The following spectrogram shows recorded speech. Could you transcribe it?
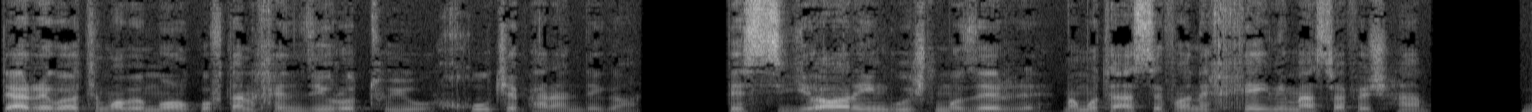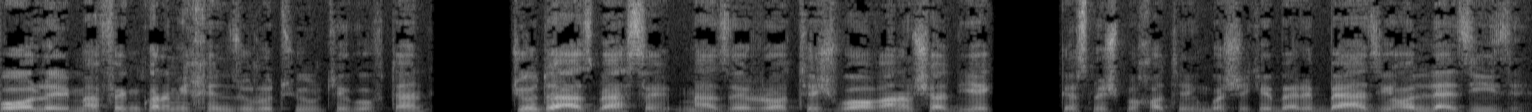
در روایات ما به مرغ گفتن خنزیر و تویور خوک پرندگان. بسیار این گوشت مزره و متاسفانه خیلی مصرفش هم بالاه. من فکر می‌کنم این خنزیر و که گفتن جدا از بحث مذراتش واقعا شاید یک قسمش به خاطر این باشه که برای بعضی ها لذیذه.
